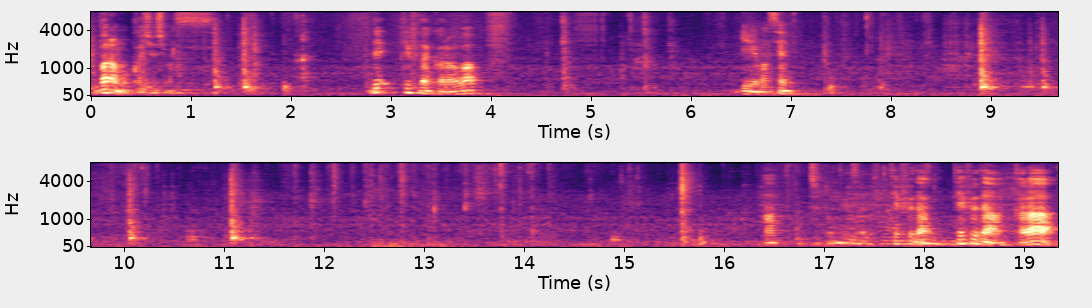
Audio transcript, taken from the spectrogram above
とバラムを回収しますで手札からは入れません。あちょっと待ってください。手札手札から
